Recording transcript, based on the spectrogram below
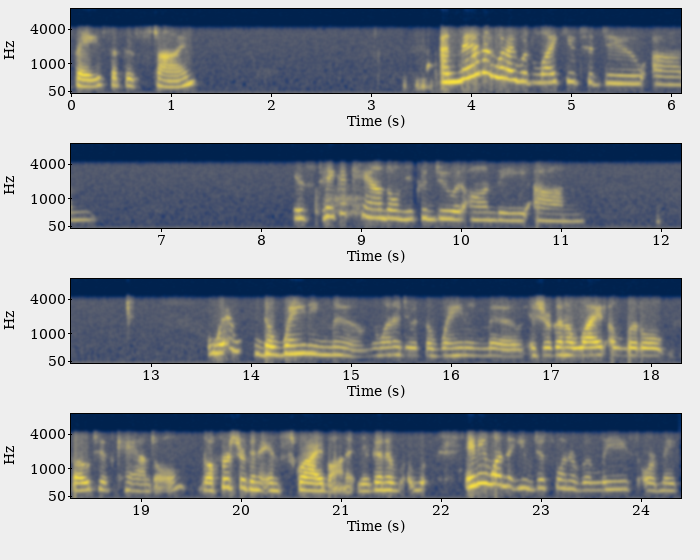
space at this time. And then what I would like you to do um, is take a candle and you can do it on the um, the waning moon. You want to do it the waning moon. Is you're going to light a little votive candle. Well, first you're going to inscribe on it. You're going to anyone that you just want to release or make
